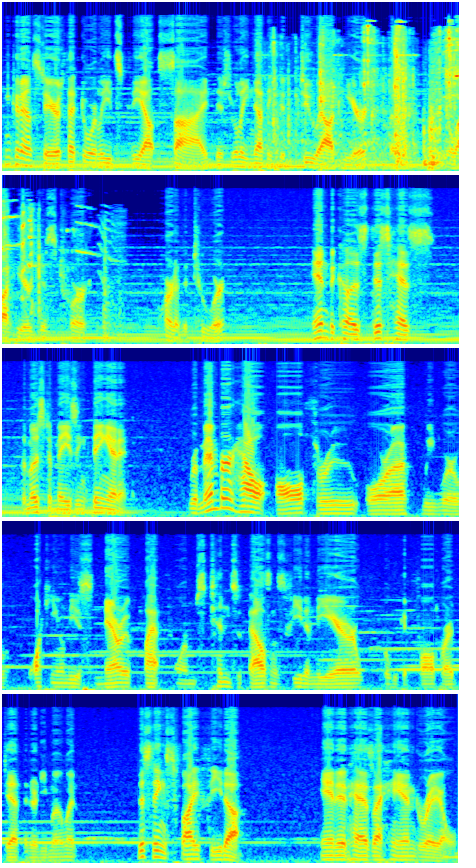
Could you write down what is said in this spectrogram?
Can go downstairs. That door leads to the outside. There's really nothing to do out here. We'll go out here just for part of the tour. And because this has the most amazing thing in it. Remember how all through Aura we were walking on these narrow platforms tens of thousands of feet in the air where we could fall to our death at any moment. This thing's five feet up, and it has a handrail.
